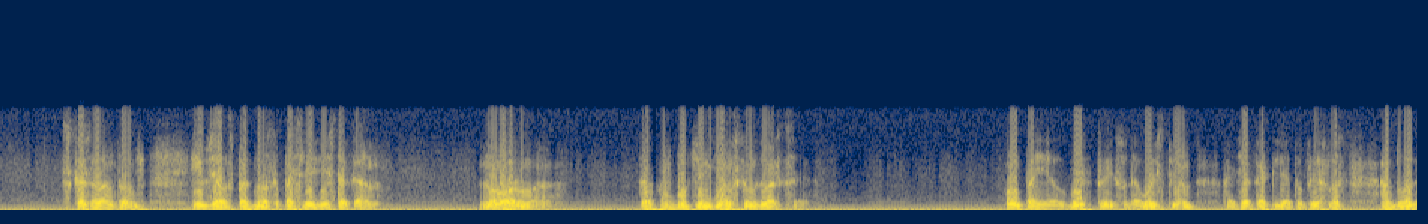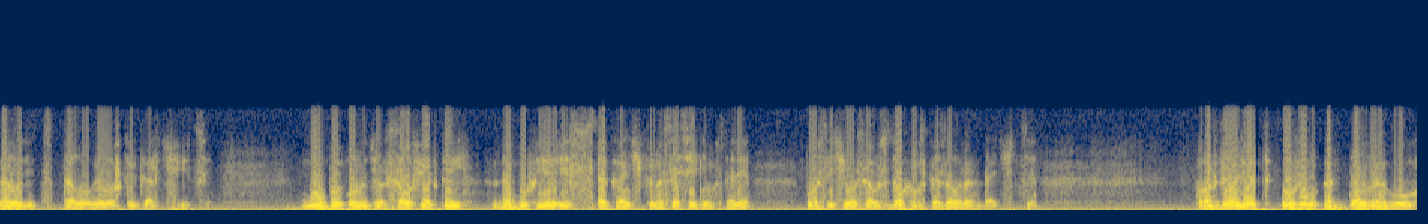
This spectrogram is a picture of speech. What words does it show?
— сказал Антонович и взял с подноса последний стакан. «Норма, как в Букингемском дворце». Он поел быстро и с удовольствием, хотя котлету пришлось облагородить столовой ложкой горчицы. Губы он утер салфеткой, добыв ее из стаканчика на соседнем столе, после чего со вздохом сказал раздатчице. «Вот, говорят, ужин отдай врагу.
